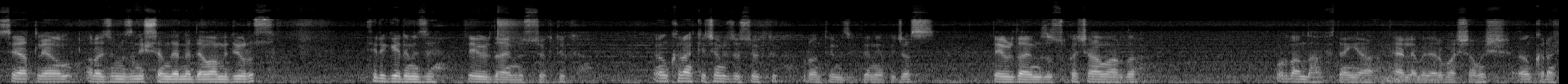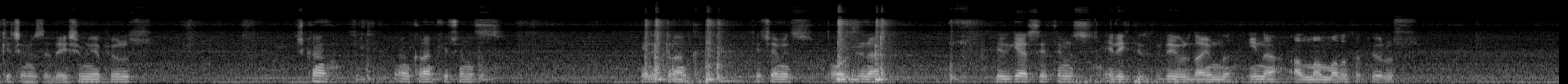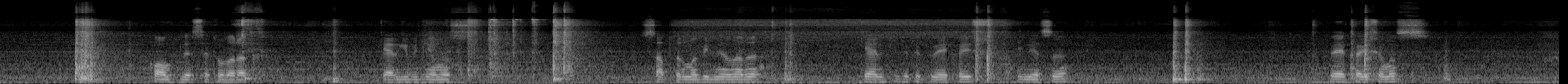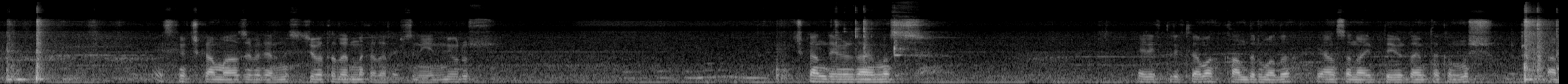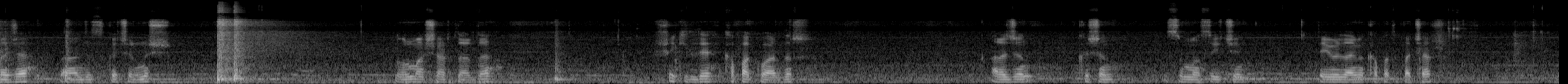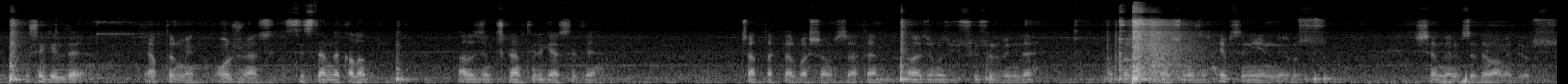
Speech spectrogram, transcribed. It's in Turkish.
Seat Leon aracımızın işlemlerine devam ediyoruz. Triggerimizi, devir daimimizi söktük. Ön krank keçemizi de söktük. Buranın temizliklerini yapacağız. Devir daimimizde su kaçağı vardı. Buradan da hafiften yağ terlemeleri başlamış. Ön krank keçemizde değişimini yapıyoruz. Çıkan ön krank keçemiz, yeni krank keçemiz, orijinal Bilger setimiz elektrikli devir daimli ina Alman malı takıyoruz. Komple set olarak gergi bilyamız, saptırma bilyaları, gergi köpük ve kayış bilyası ve kayışımız eski çıkan malzemelerimiz civatalarına kadar hepsini yeniliyoruz. Çıkan devir daimimiz elektrikli ama kandırmalı. Yan sanayi bir devir daim takılmış araca. Daha önce su kaçırmış. Normal şartlarda şu şekilde kapak vardır. Aracın kışın ısınması için devir daimi kapatıp açar. Bu şekilde yaptırmayın. Orijinal sistemde kalın. Aracın çıkan trigger seti çatlaklar başlamış zaten. Aracımız 100 küsür binde. Taşımızın hepsini yeniliyoruz. İşlemlerimize devam ediyoruz.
